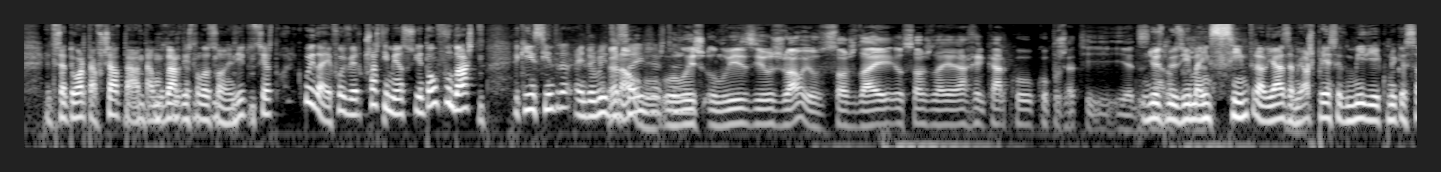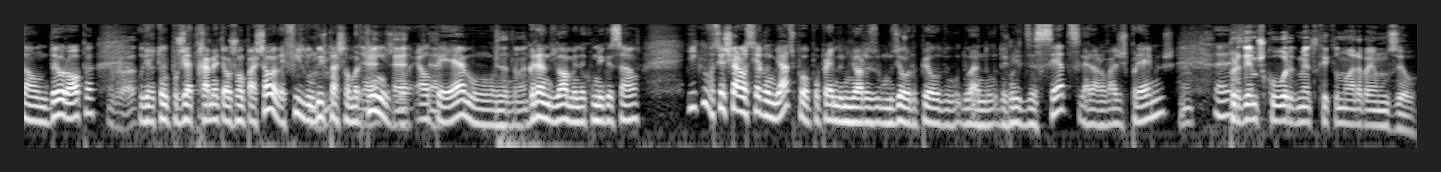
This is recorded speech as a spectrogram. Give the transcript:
Entretanto, agora está fechado, está, está a mudar de instalações. E tu disseste: olha que boa ideia, foi ver, gostaste imenso. E então fundaste aqui em Sintra, em 2016. Não, não, este... o, Luís, o Luís e o João, eu só ajudei, eu só ajudei a arrancar com, com o projeto e, e a News Museum em Sintra, aliás, a maior experiência de mídia e comunicação da Europa. É o diretor do projeto realmente é o João Paixão, ele é filho do Luís uhum. Paixão Martins, é, é, do LPM, um, um, grande homem da comunicação, e que vocês chegaram a ser nomeados para, para o prémio de melhor museu europeu do, do ano 2017, ganharam vários prémios. Uh, Perdemos com o argumento que aquilo não era bem um museu,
